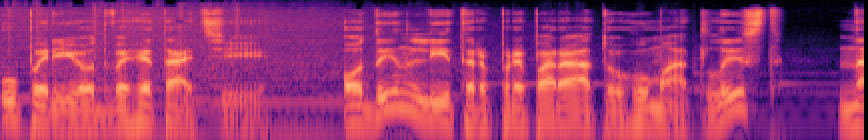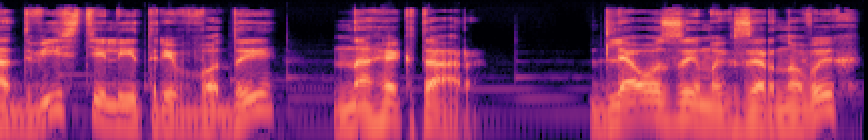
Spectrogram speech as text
у період вегетації. 1 літр препарату гумат-лист на 200 літрів води на гектар. Для озимих зернових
